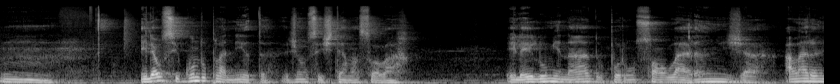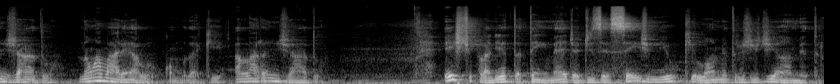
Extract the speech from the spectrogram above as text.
hum, ele é o segundo planeta de um sistema solar. Ele é iluminado por um sol laranja, alaranjado, não amarelo como daqui, alaranjado. Este planeta tem em média 16 mil quilômetros de diâmetro,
